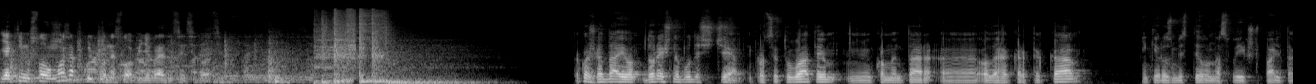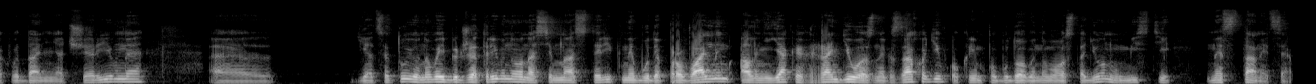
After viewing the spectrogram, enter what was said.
яким словом можна б культурне слово підібрати до цієї ситуації? Також гадаю, доречно буде ще процитувати коментар е, Олега Карпяка, який розмістило на своїх шпальтах видання Чарівне. Е, Я цитую: новий бюджет рівного на 17 рік не буде провальним, але ніяких грандіозних заходів, окрім побудови нового стадіону, в місті не станеться.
